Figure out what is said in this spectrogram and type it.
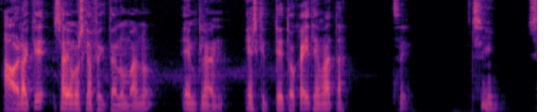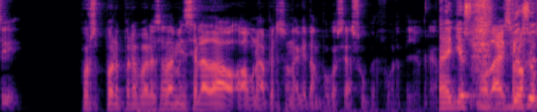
ahora que sabemos que afecta en humano, en plan, es que te toca y te mata. Sí. Sí. Sí. Por- por- pero por eso también se la ha dado a una persona que tampoco sea súper fuerte, yo creo. Ver, yo, Oda eso yo lo gestiona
